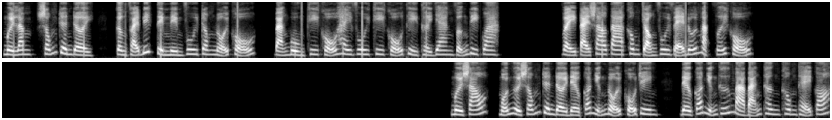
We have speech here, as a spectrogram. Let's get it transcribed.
mười lăm Sống trên đời, cần phải biết tìm niềm vui trong nỗi khổ, bạn buồn khi khổ hay vui khi khổ thì thời gian vẫn đi qua. Vậy tại sao ta không chọn vui vẻ đối mặt với khổ? 16. Mỗi người sống trên đời đều có những nỗi khổ riêng, đều có những thứ mà bản thân không thể có.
